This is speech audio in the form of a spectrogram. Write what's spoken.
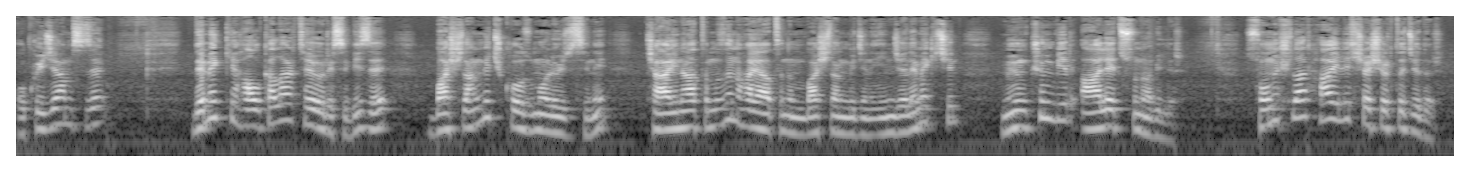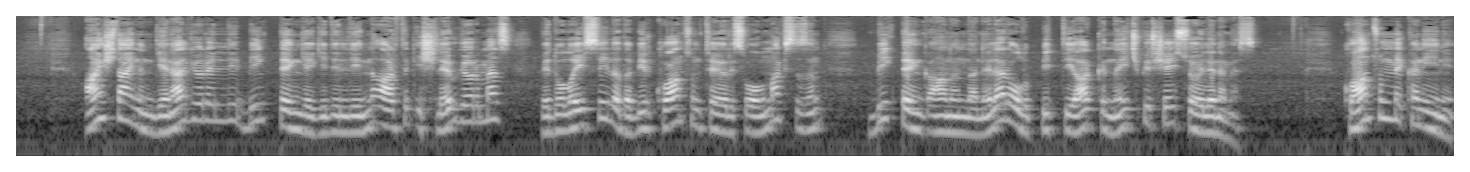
okuyacağım size. Demek ki halkalar teorisi bize başlangıç kozmolojisini kainatımızın hayatının başlangıcını incelemek için mümkün bir alet sunabilir. Sonuçlar hayli şaşırtıcıdır. Einstein'ın genel göreliliği Big Bang'e gidildiğinde artık işlev görmez ve dolayısıyla da bir kuantum teorisi olmaksızın Big Bang anında neler olup bittiği hakkında hiçbir şey söylenemez. Kuantum mekaniğini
